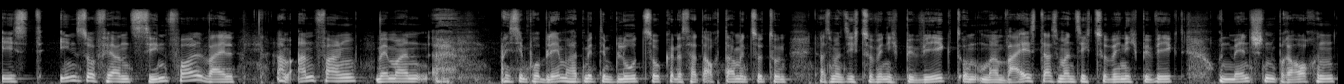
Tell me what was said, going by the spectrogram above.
ist insofern sinnvoll, weil am Anfang, wenn man äh, ein bisschen Probleme hat mit dem Blutzucker, das hat auch damit zu tun, dass man sich zu wenig bewegt und man weiß, dass man sich zu wenig bewegt und Menschen brauchen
